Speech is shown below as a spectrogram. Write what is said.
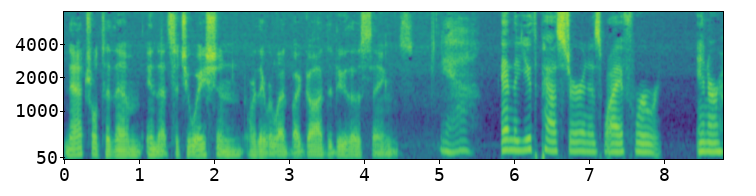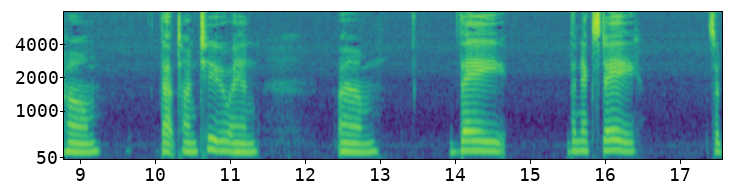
natural to them in that situation or they were led by god to do those things. Yeah. And the youth pastor and his wife were in our home that time too and um they the next day, so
